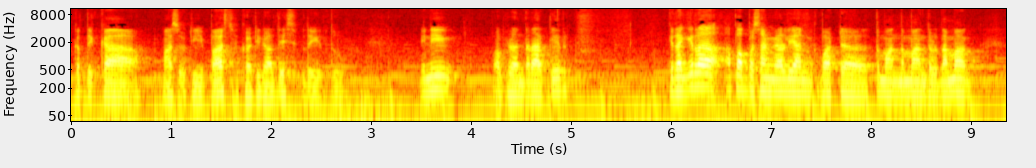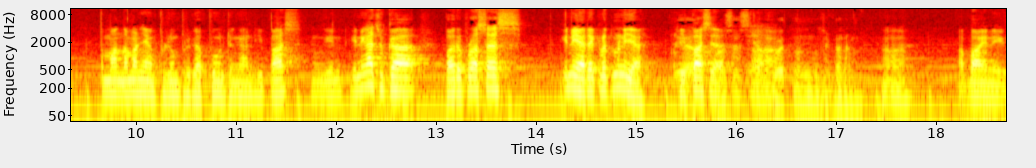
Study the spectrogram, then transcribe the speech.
ketika masuk di IPAS juga dilatih seperti itu. Ini obrolan terakhir kira-kira apa pesan kalian kepada teman-teman terutama teman-teman yang belum bergabung dengan HIPAS? Mungkin ini kan juga baru proses ini ya rekrutmen ya? Iya, HIPAS ya? proses Ah, recruitment sekarang. Ah. apa ini?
